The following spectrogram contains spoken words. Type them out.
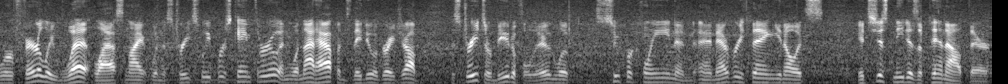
were fairly wet last night when the street sweepers came through. And when that happens, they do a great job. The streets are beautiful. They look super clean and, and everything. You know, it's it's just neat as a pin out there.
